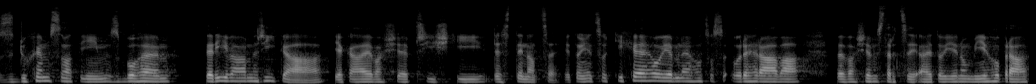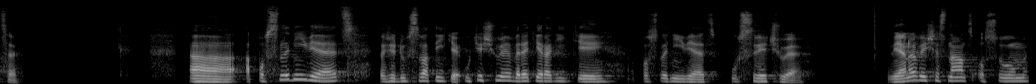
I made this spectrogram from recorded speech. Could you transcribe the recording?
s Duchem Svatým, s Bohem, který vám říká, jaká je vaše příští destinace. Je to něco tichého, jemného, co se odehrává ve vašem srdci a je to jenom jeho práce. A, a poslední věc, takže Duch Svatý tě utěšuje, vede ti, radí ti. Poslední věc, usvědčuje. V Janovi 16.8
